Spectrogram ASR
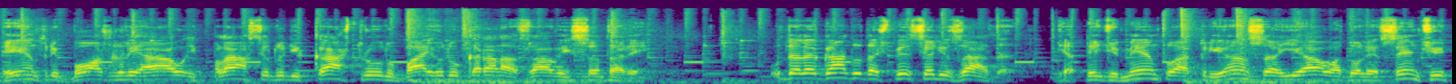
entre Borges Leal e Plácido de Castro, no bairro do Caranazal, em Santarém. O delegado da especializada de atendimento à criança e ao adolescente,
